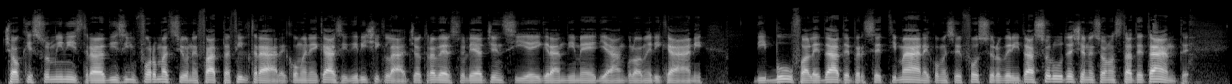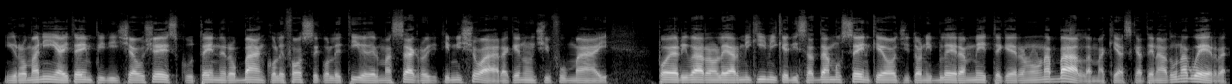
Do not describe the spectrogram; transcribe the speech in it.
ciò che somministra la disinformazione fatta filtrare, come nei casi di riciclaggio, attraverso le agenzie e i grandi media anglo-americani di bufale date per settimane come se fossero verità assolute ce ne sono state tante. In Romania, ai tempi di Ceausescu, tennero banco le fosse collettive del massacro di Timișoara, che non ci fu mai. Poi arrivarono le armi chimiche di Saddam Hussein, che oggi Tony Blair ammette che erano una balla, ma che ha scatenato una guerra.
